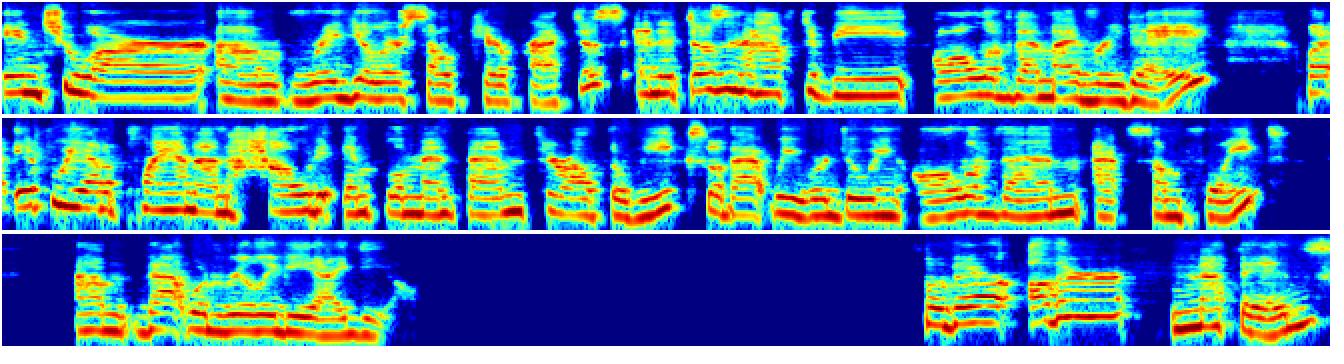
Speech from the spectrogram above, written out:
into our um, regular self-care practice. And it doesn't have to be all of them every day, but if we had a plan on how to implement them throughout the week so that we were doing all of them at some point, um, that would really be ideal. So there are other methods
